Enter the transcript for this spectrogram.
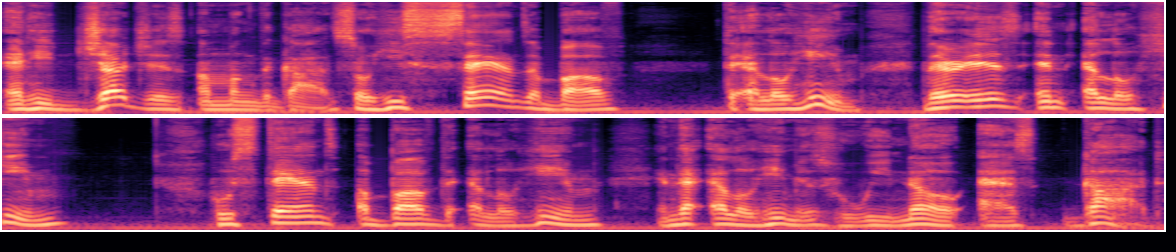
and he judges among the gods. So he stands above the Elohim. There is an Elohim who stands above the Elohim, and that Elohim is who we know as God.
